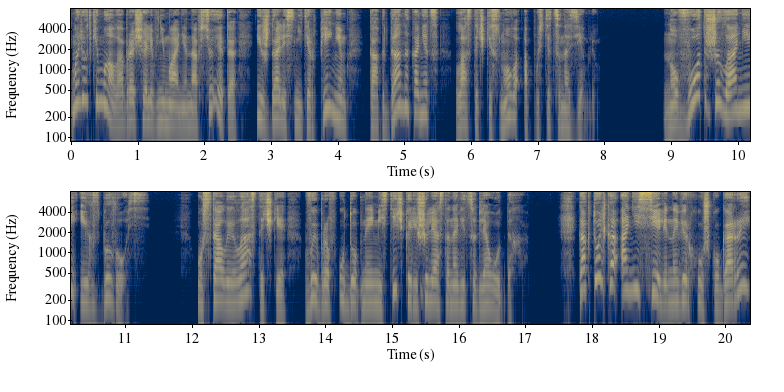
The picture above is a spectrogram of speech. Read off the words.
Малютки мало обращали внимания на все это и ждали с нетерпением, когда, наконец, ласточки снова опустятся на землю. Но вот желание их сбылось. Усталые ласточки, выбрав удобное местечко, решили остановиться для отдыха. Как только они сели на верхушку горы,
